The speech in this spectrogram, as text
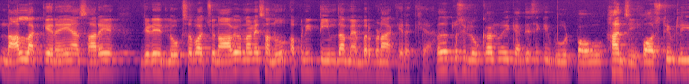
ਨਾਲ ਲੱਗ ਕੇ ਰਹੇ ਆ ਸਾਰੇ ਜਿਹੜੇ ਲੋਕ ਸਭਾ ਚੁਣਾਵ ਹੈ ਉਹਨਾਂ ਨੇ ਸਾਨੂੰ ਆਪਣੀ ਟੀਮ ਦਾ ਮੈਂਬਰ ਬਣਾ ਕੇ ਰੱਖਿਆ। ਮਤਲਬ ਤੁਸੀਂ ਲੋਕਾਂ ਨੂੰ ਇਹ ਕਹਿੰਦੇ ਸੀ ਕਿ ਵੋਟ ਪਾਓ ਹਾਂਜੀ। ਪੋਜ਼ਿਟਿਵਲੀ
